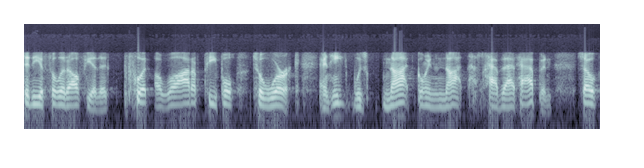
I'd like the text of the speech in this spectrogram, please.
city of Philadelphia that put a lot of people to work. And he was not going to not have that happen. So,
